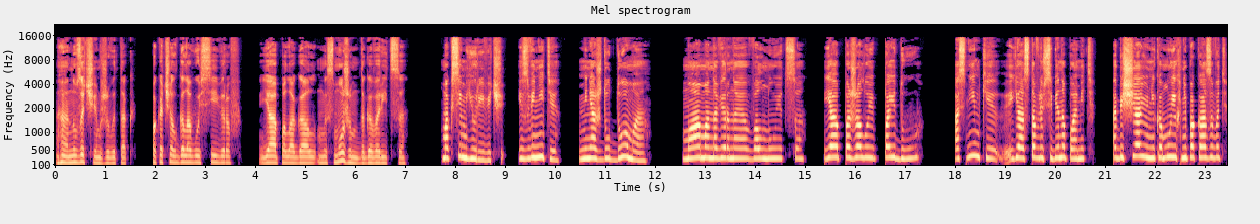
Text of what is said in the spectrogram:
А, ну зачем же вы так? покачал головой Северов. Я полагал, мы сможем договориться. Максим Юрьевич, извините, меня ждут дома. Мама, наверное, волнуется. Я, пожалуй, пойду. А снимки я оставлю себе на память. Обещаю никому их не показывать.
